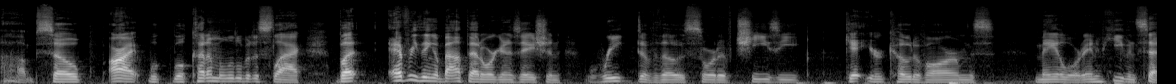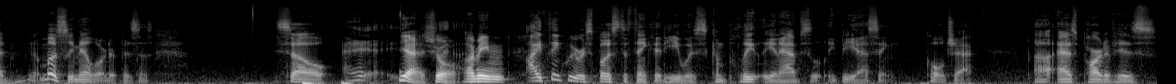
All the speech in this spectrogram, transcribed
Um, so, all right, we'll we'll cut him a little bit of slack, but everything about that organization reeked of those sort of cheesy, get your coat of arms, mail order, and he even said, you know, mostly mail order business. So, I, Yeah, sure. I mean, I think we were supposed to think that he was completely and absolutely BSing Kolchak uh, as part of his,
